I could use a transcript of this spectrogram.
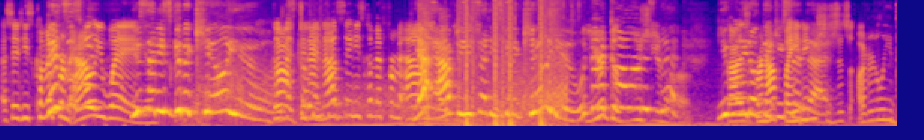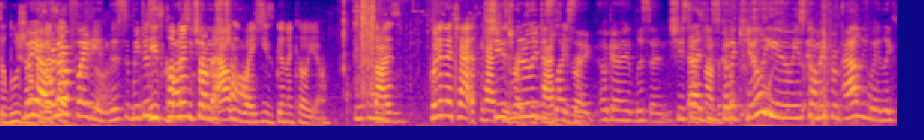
I said he's coming This from alleyway. You said he's gonna kill you. Guys, did I not from- say he's coming from alleyway? Yeah, after you said he's gonna kill you. What You're kind of call is delusional. that? You Guys, really don't we're think not you fighting. said that? She's just utterly delusional. No, yeah, we're not fighting. This we just He's coming from alleyway. chops. He's gonna kill you. Guys, put in the chat if Cassie's She's literally Cassie's dyslexic. right. Okay, listen. She That's said he's gonna kill you. He's coming from alleyway. Like,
